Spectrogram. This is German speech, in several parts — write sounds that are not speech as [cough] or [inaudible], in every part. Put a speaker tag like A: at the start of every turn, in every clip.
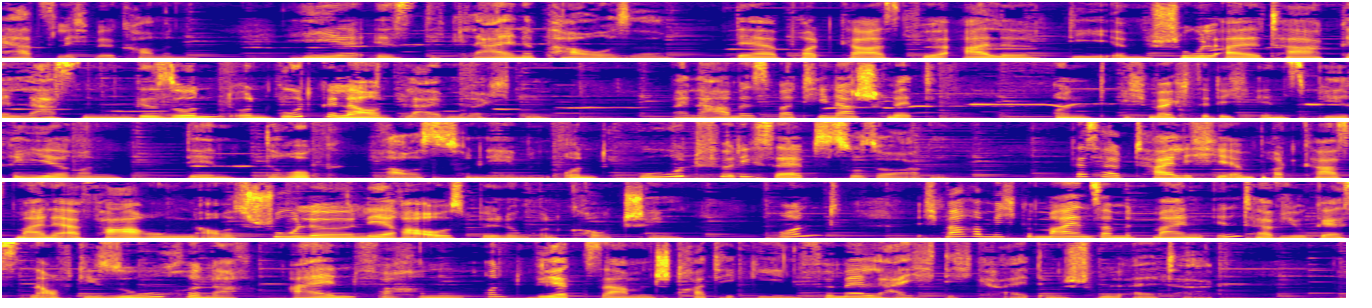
A: Herzlich willkommen. Hier ist die kleine Pause, der Podcast für alle, die im Schulalltag gelassen, gesund und gut gelaunt bleiben möchten. Mein Name ist Martina Schmidt und ich möchte dich inspirieren, den Druck rauszunehmen und gut für dich selbst zu sorgen. Deshalb teile ich hier im Podcast meine Erfahrungen aus Schule, Lehrerausbildung und Coaching. Und ich mache mich gemeinsam mit meinen Interviewgästen auf die Suche nach einfachen und wirksamen Strategien für mehr Leichtigkeit im Schulalltag.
